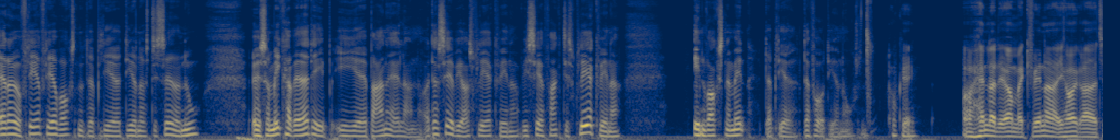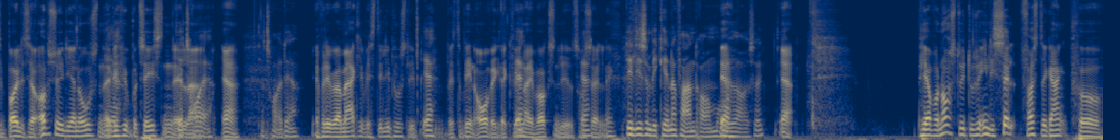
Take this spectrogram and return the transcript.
er der jo flere og flere voksne, der bliver diagnostiseret nu, øh, som ikke har været det i, i øh, barnealderen. Og der ser vi også flere kvinder. Vi ser faktisk flere kvinder end voksne mænd, der, bliver, der får diagnosen. Okay. Og handler det om, at kvinder i høj grad er tilbøjelige til at opsøge diagnosen? Ja, er det hypotesen? Det eller? tror jeg. Ja. Det tror jeg, det er. Ja, for det vil være mærkeligt, hvis det lige pludselig, Ja. hvis der bliver en overvægt af kvinder Ja. i voksenlivet, trods Ja. alt. Ikke? Det er ligesom vi kender fra andre områder Ja. også. Ikke? Ja. Per, hvornår stødte du egentlig selv første gang på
